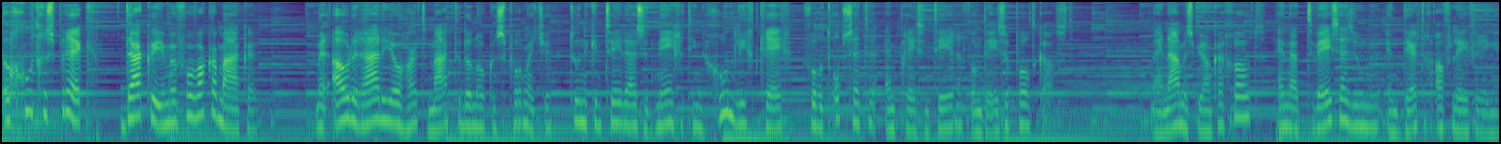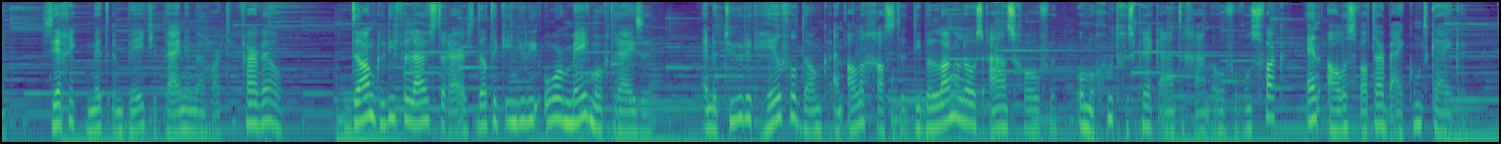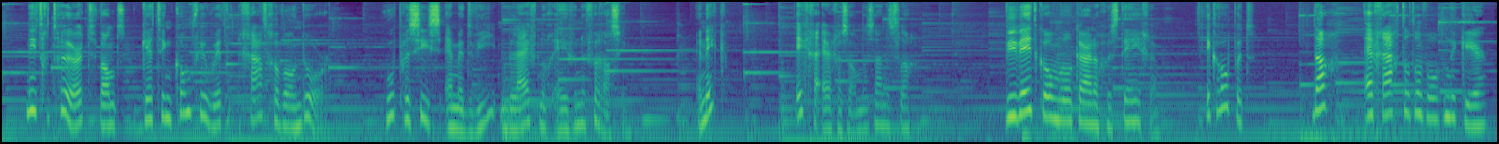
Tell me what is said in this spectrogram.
Een goed gesprek, daar kun je me voor wakker maken. Mijn oude radiohart maakte dan ook een sprongetje toen ik in 2019 groen licht kreeg voor het opzetten en presenteren van deze podcast. Mijn naam is Bianca Groot en na twee seizoenen en 30 afleveringen zeg ik met een beetje pijn in mijn hart vaarwel. Dank lieve luisteraars dat ik in jullie oor mee mocht reizen. En natuurlijk heel veel dank aan alle gasten die belangeloos aanschoven om een goed gesprek aan te gaan over ons vak en alles wat daarbij komt kijken. Niet getreurd, want Getting Comfy With gaat gewoon door. Hoe precies en met wie blijft nog even een verrassing. En ik? Ik ga ergens anders aan de slag. Wie weet komen we elkaar nog eens tegen. Ik hoop het. Dag en graag tot een volgende keer.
